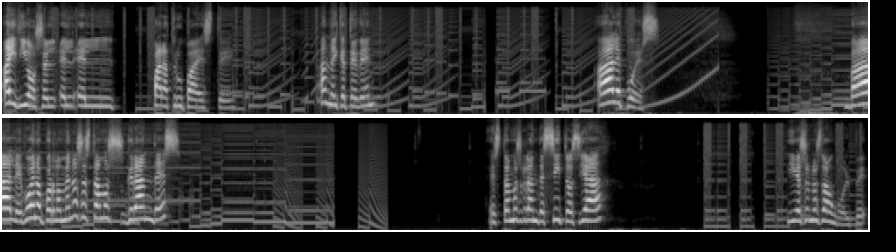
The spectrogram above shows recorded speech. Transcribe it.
¡Ay, Dios! El, el, el paratrupa este. Anda, y que te den. Vale, pues. Vale, bueno, por lo menos estamos grandes. Estamos grandecitos ya. Y eso nos da un golpe.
